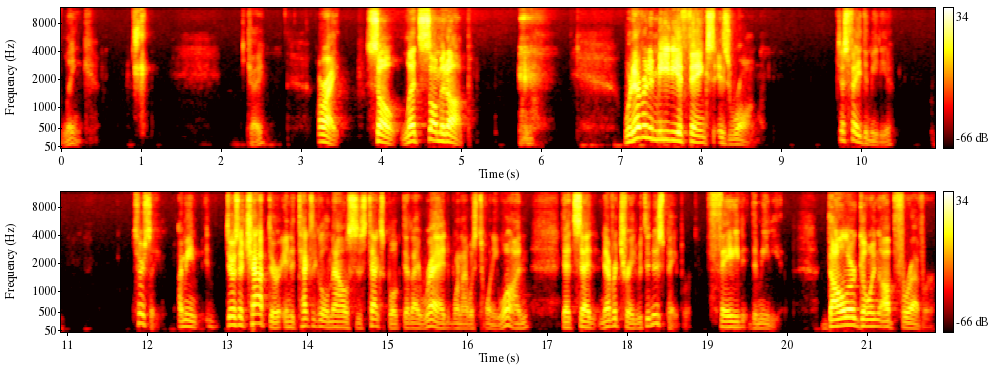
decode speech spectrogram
Link. Okay. All right. So let's sum it up. Whatever the media thinks is wrong. Just fade the media. Seriously. I mean, there's a chapter in the technical analysis textbook that I read when I was 21 that said never trade with the newspaper, fade the media. Dollar going up forever.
